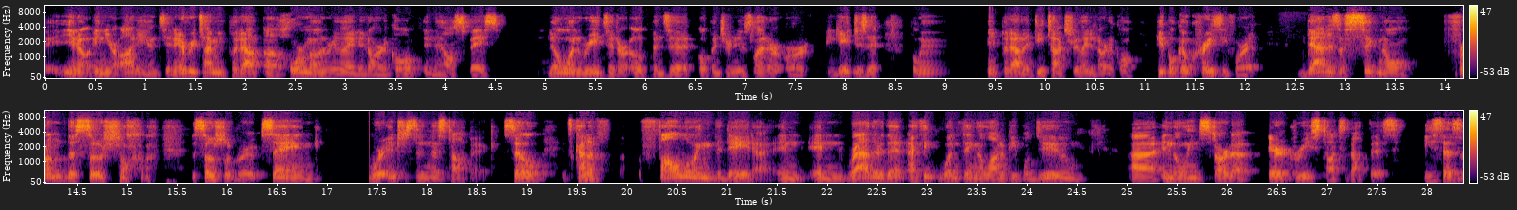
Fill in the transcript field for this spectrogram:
you know in your audience and every time you put out a hormone related article in the health space no one reads it or opens it, opens your newsletter or engages it. But when you put out a detox related article, people go crazy for it. That is a signal from the social the social group saying we're interested in this topic. So it's kind of following the data and and rather than I think one thing a lot of people do uh, in the lean startup, Eric Ries talks about this. He says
